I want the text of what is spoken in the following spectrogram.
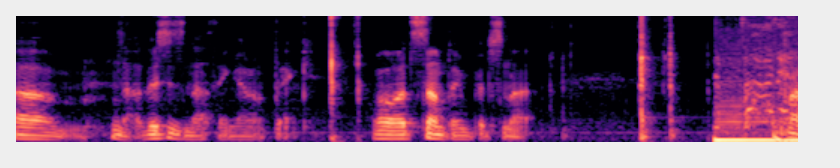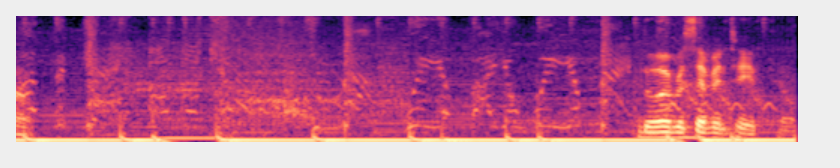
Um, no, this is nothing, I don't think. Well, it's something, but it's not. Oh. November 17th.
